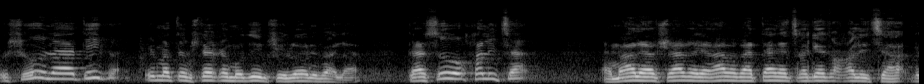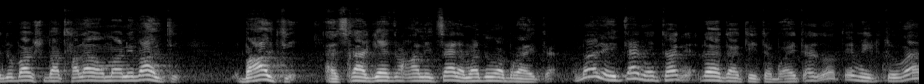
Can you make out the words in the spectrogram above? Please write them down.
ושו לה תיגה. אם אתם שניכם מודים שהיא לא נבהלה, תעשו חליצה. אמר לאפשר ולרבא ואתה נצחה גט וחליצה, מדובר שבהתחלה הוא אמר נבהלתי, בעלתי, אז צריכה גט וחליצה, למדו בברייתא. אמר לי, איתן לא ידעתי את הברייתא הזאת, אם היא כתובה,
